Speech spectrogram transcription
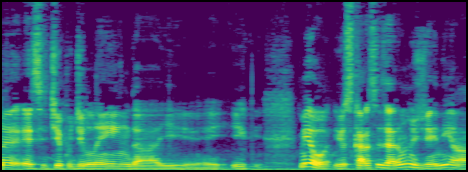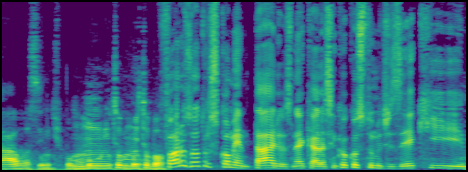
é, esse tipo de lenda e, e, Meu, e os caras fizeram um genial, assim, tipo, muito, muito bom. Fora os outros comentários, né, cara, assim que eu costumo dizer que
